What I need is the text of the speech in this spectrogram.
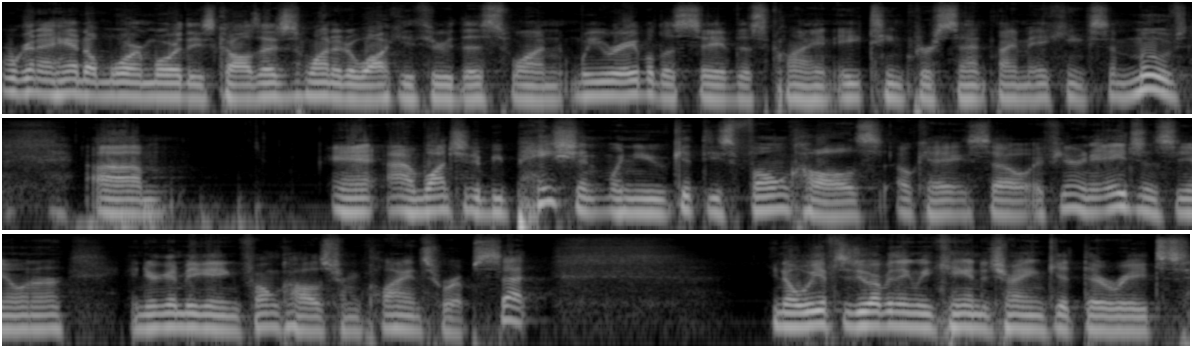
we're going to handle more and more of these calls. I just wanted to walk you through this one. We were able to save this client 18% by making some moves. Um, and I want you to be patient when you get these phone calls. Okay. So if you're an agency owner and you're going to be getting phone calls from clients who are upset, you know, we have to do everything we can to try and get their rates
